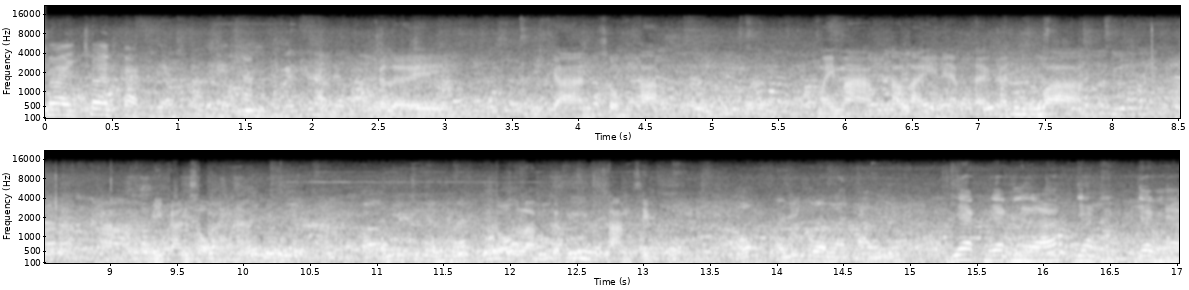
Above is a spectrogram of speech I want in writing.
ช่วยช่วยปักเดี่ยวสาให้ท่านก็เลยมีการส่งพระไม่มากเท่าไหร่นะครับแต่ก็ถือว่ามีการส่งนะโต๊ะรับเกือบ30องค์อันนี้คือรายการนแยกแยกเนื้อแยกแยกเนื้อ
